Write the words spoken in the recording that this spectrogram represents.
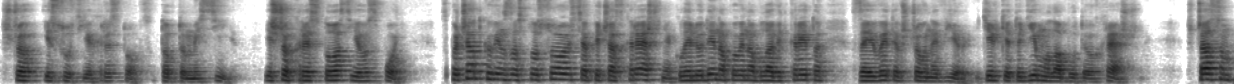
що Ісус є Христос, тобто Месія, і що Христос є Господь. Спочатку він застосовувався під час хрещення, коли людина повинна була відкрито заявити, в що вона вірує, і тільки тоді могла бути охрещена. З часом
